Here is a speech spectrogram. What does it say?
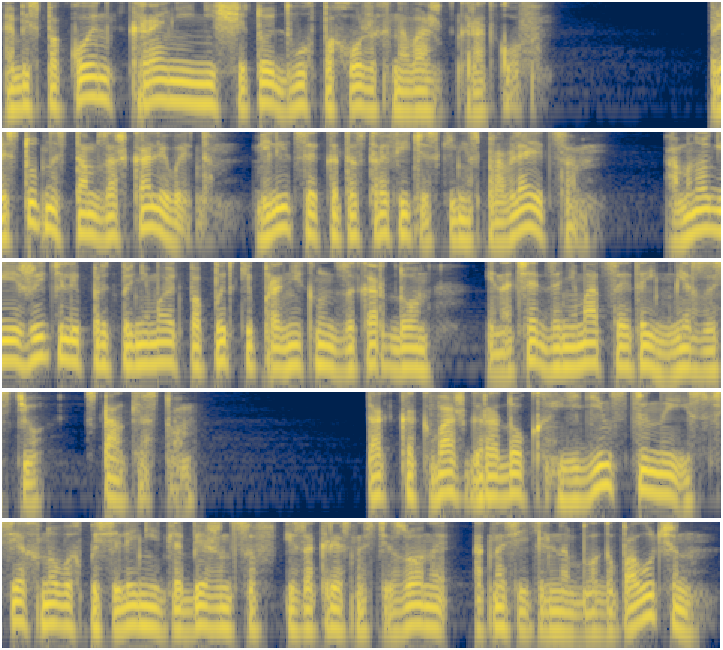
обеспокоен крайней нищетой двух похожих на ваш городков. Преступность там зашкаливает, милиция катастрофически не справляется, а многие жители предпринимают попытки проникнуть за кордон и начать заниматься этой мерзостью, сталкерством. Так как ваш городок единственный из всех новых поселений для беженцев из окрестности зоны относительно благополучен,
